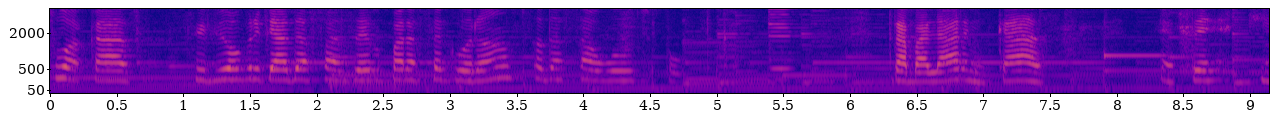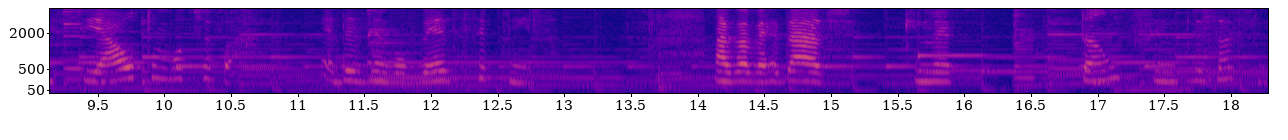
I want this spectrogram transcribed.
sua casa se viu obrigado a fazê-lo para a segurança da saúde pública. Trabalhar em casa é ter que se automotivar, é desenvolver disciplina. Mas a verdade é que não é tão simples assim.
